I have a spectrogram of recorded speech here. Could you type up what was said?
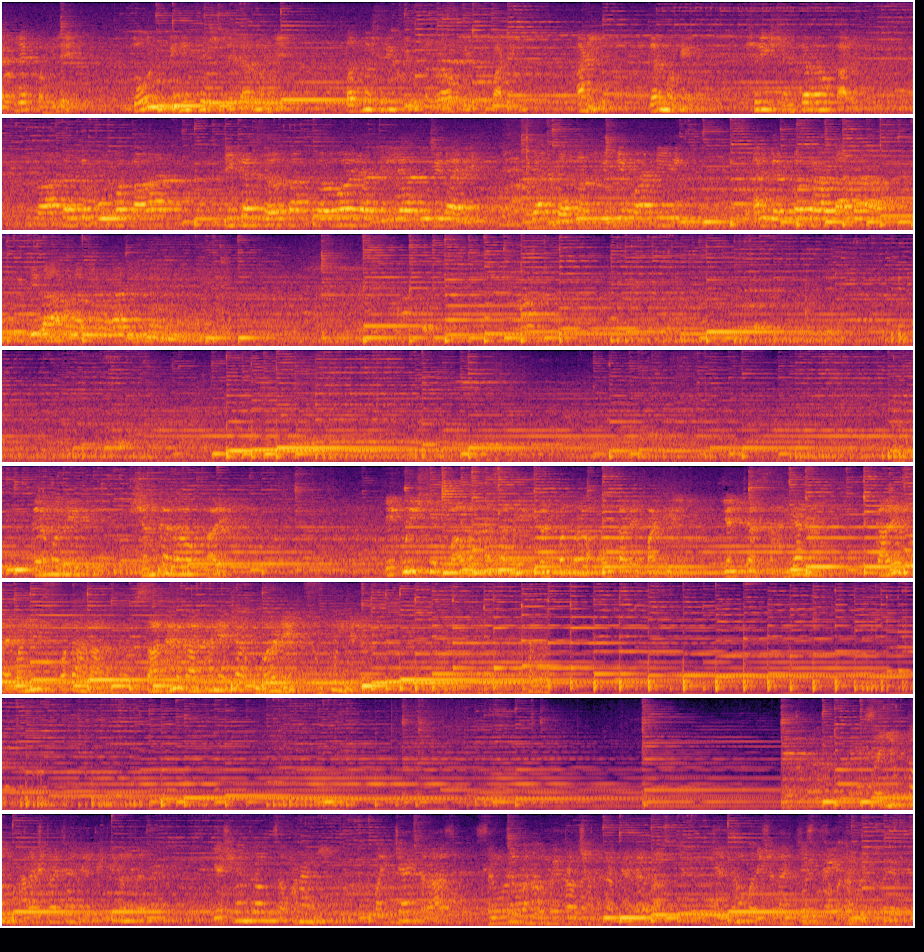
त्यातले पहिले दोन विनीचे शिलेदार म्हणजे पद्मश्री विठ्ठलराव विठू पाटील आणि कर्मवीर श्री शंकरराव काळे. स्वातंत्र्यपूर्व काळात जी काही सहकार चळवळ या जिल्ह्यात उभी राहिली त्या गणपतराव पाटील यांच्या सहाय्यानं काळे स्वतःला साखर कारखान्याच्या उभारणीत दिलं. संयुक्त महाराष्ट्राच्या निर्मितीनंतर यशवंतराव चव्हाणांनी पंचायत राज संकल्पना प्रदर्शन जिल्हा परिषदांची स्थापना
